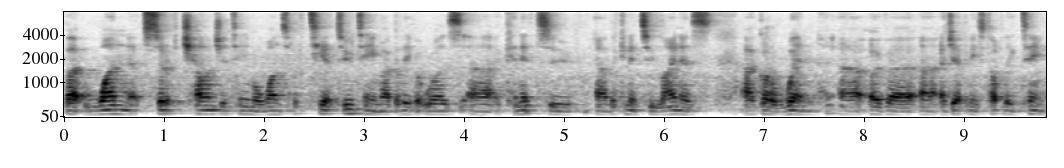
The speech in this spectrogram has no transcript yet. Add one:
But one sort of challenger team, or one sort of tier two team, I believe it was uh, uh, the Kintetsu Liners, uh, got a win uh, over uh, a Japanese top league team.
